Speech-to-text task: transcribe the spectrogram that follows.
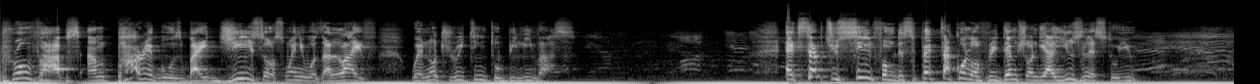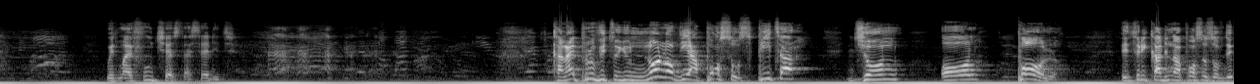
proverbs and parables by Jesus when he was alive were not written to believers. except you see it from the spectacle of redemption, they are useless to you. With my full chest, I said it. Can I prove it to you? None of the apostles, Peter, John, or Paul, the three cardinal apostles of the,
